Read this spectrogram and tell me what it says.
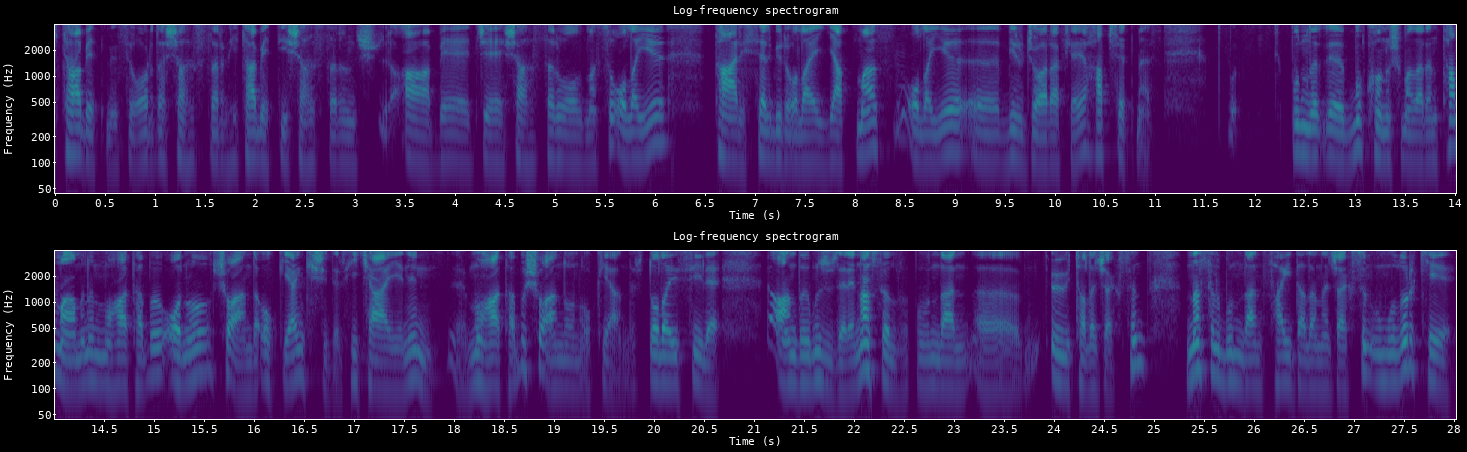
hitap etmesi, orada şahısların hitap ettiği şahısların A, B, C şahısları olması olayı tarihsel bir olay yapmaz, olayı e, bir coğrafyaya hapsetmez. Bunları, bu konuşmaların tamamının muhatabı onu şu anda okuyan kişidir. Hikayenin e, muhatabı şu anda onu okuyandır. Dolayısıyla andığımız üzere nasıl bundan e, öğüt alacaksın, nasıl bundan faydalanacaksın umulur ki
